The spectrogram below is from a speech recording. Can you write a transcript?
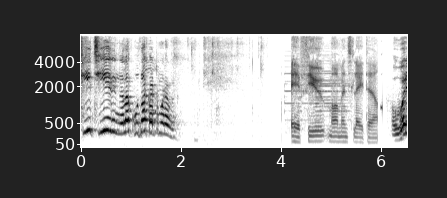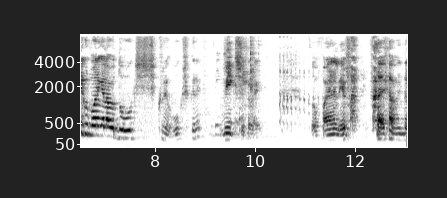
ಚೀ ಚೀ ನೆಲ ಕೂದ ಕಟ್ ಮಾಡವ A few moments later. Very good morning ಎಲ್ಲ ಒಂದು ವೀಕ್ಷಕರೇ ವೀಕ್ಷಕರೇ ವೀಕ್ಷಕರೇ. ಸೊ ಫೈನಲಿ ಬೆಳಗಾವಿಂದ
